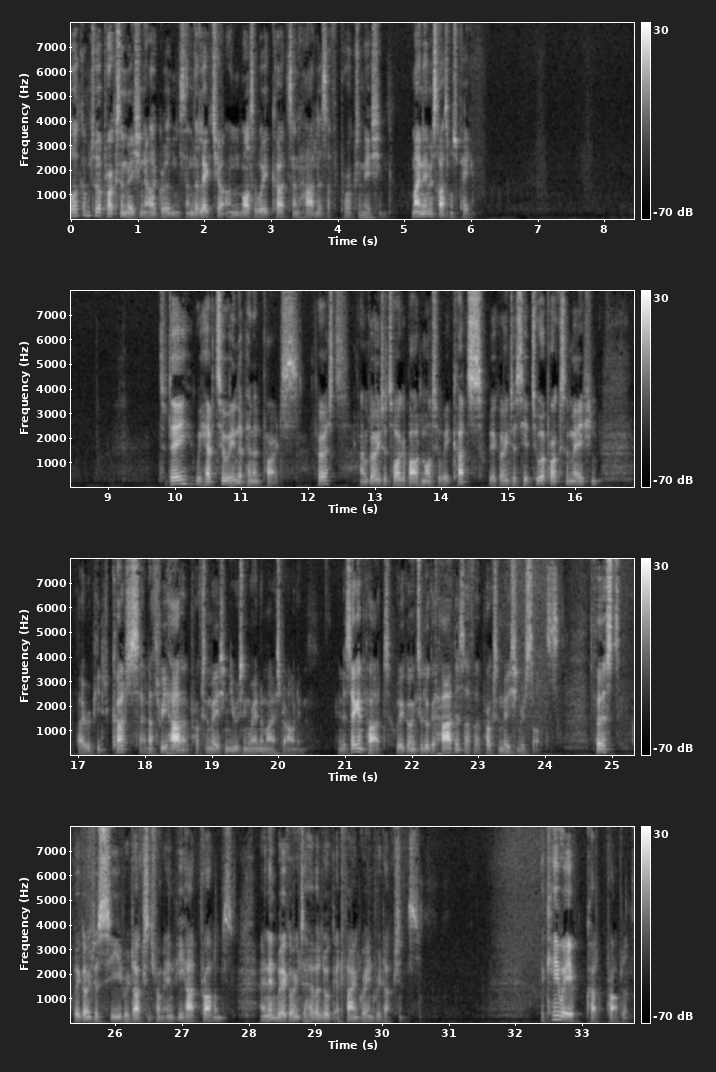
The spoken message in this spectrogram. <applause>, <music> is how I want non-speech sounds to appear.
Welcome to Approximation Algorithms and the lecture on multi-way cuts and hardness of approximation. My name is Rasmus Pagh. Today we have two independent parts. First, I'm going to talk about multi-way cuts. We are going to see a two approximation by repeated cuts and a three-half approximation using randomized rounding. In the second part, we are going to look at hardness of approximation results. First, we're going to see reductions from NP-hard problems, and then we're going to have a look at fine-grained reductions. The K-way cut problem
